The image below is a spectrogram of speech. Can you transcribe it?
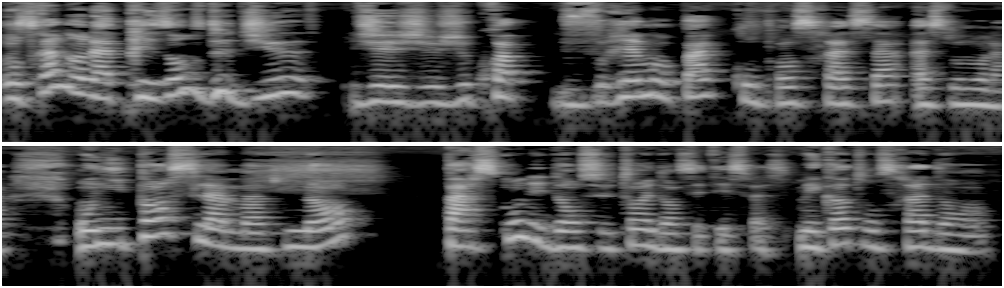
On sera dans la présence de Dieu. Je, je, je crois vraiment pas qu'on pensera à ça à ce moment-là. On y pense là maintenant parce qu'on est dans ce temps et dans cet espace. Mais quand on sera dans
